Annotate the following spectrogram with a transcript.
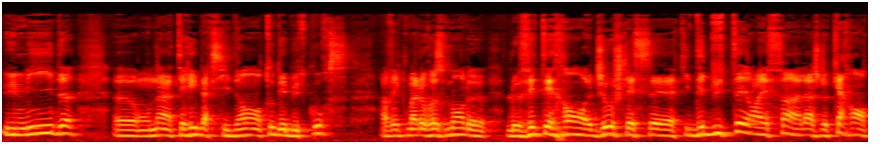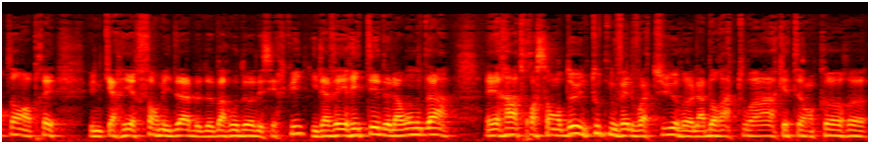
humide, on a un terrible accident en tout début de course avec malheureusement le, vétéran Joe Schlesser qui débutait en F1 à l'âge de 40 ans après une carrière formidable de baroudeur des circuits. Il avait hérité de la Honda RA302, une toute nouvelle voiture euh, laboratoire qui était encore euh,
